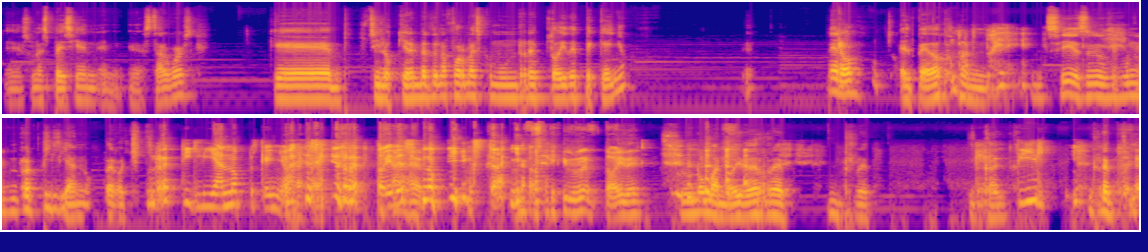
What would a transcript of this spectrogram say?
es una especie en, Star Wars, que si lo quieren ver de una forma es como un reptoide pequeño, pero el pedo con. Sí, es un reptiliano, pero chiquito. Un reptiliano pequeño. es que el reptoide es uno muy extraño. Sí, un reptoide. Un humanoide rep, rep, reptil. Reptil.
